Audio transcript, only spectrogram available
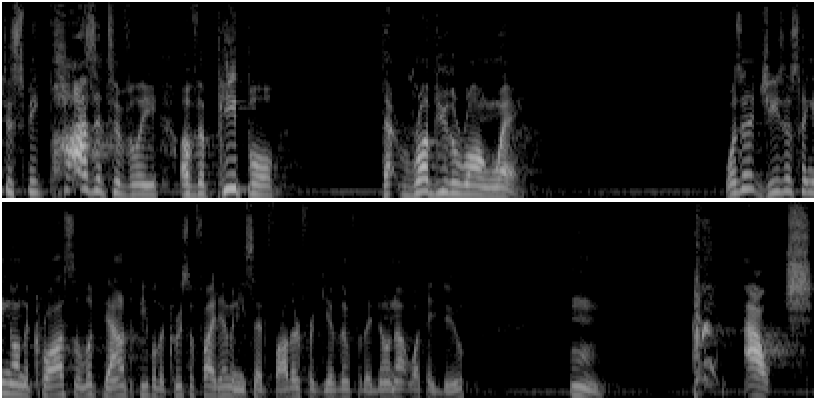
to speak positively of the people that rub you the wrong way. Wasn't it Jesus hanging on the cross that looked down at the people that crucified him and he said, Father, forgive them for they know not what they do? Mm. Ouch.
